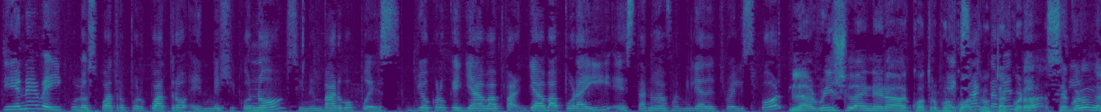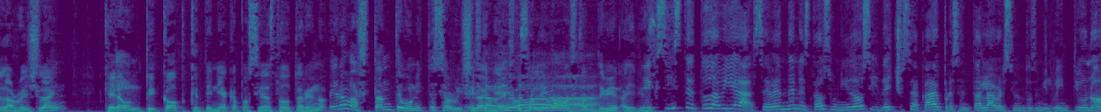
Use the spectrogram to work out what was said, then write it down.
tiene vehículos 4x4, en México no. Sin embargo, pues yo creo que ya va, ya va por ahí esta nueva familia de Trail Sport. La Ridgeline era 4x4, ¿te acuerdas? ¿Se sí. acuerdan de la Ridgeline? Que era un pick-up que tenía capacidad todoterreno. Era bastante bonita esa Estaba- ¿eh? O sea, le iba estaba- bastante bien. Ay. Existe todavía, se vende en Estados Unidos y de hecho se acaba de presentar la versión 2021.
